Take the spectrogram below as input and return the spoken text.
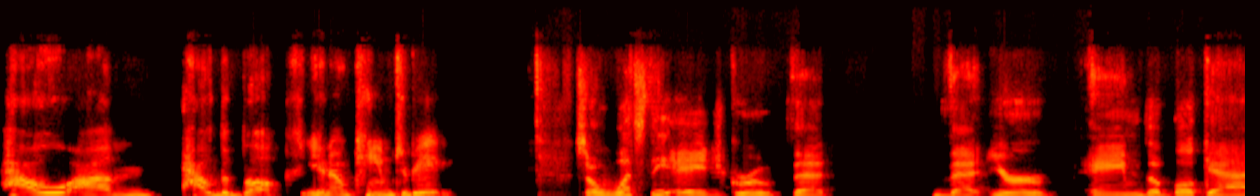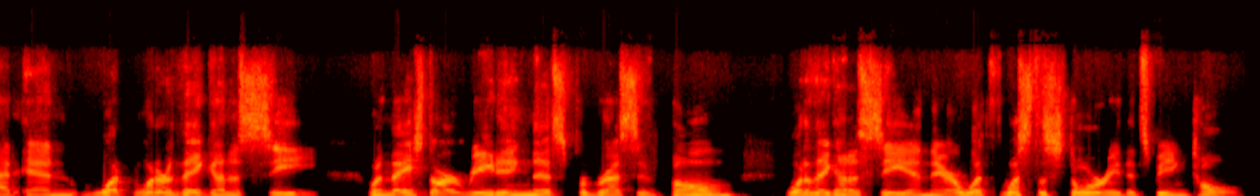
how um, how the book, you know, came to be. So, what's the age group that that you're aimed the book at, and what what are they going to see when they start reading this progressive poem? What are they going to see in there? What's what's the story that's being told?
